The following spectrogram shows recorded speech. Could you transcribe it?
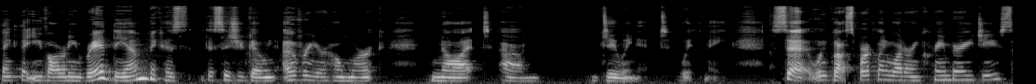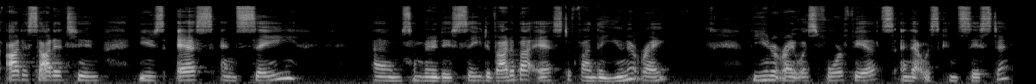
think that you've already read them because this is you going over your homework, not um, doing it with me. So we've got sparkling water and cranberry juice. I decided to use S and C. Um, so I'm going to do C divided by S to find the unit rate. The unit rate was 4 fifths and that was consistent.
